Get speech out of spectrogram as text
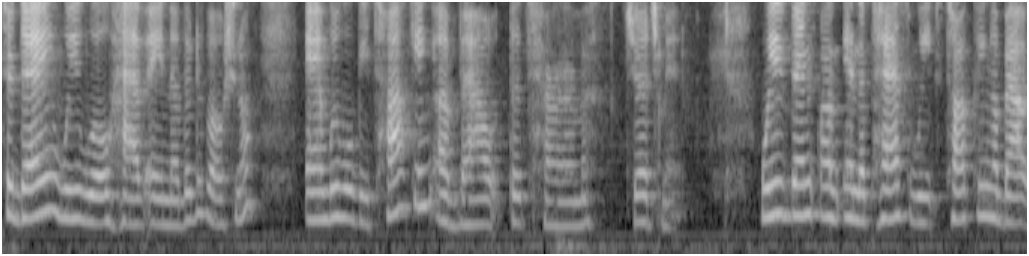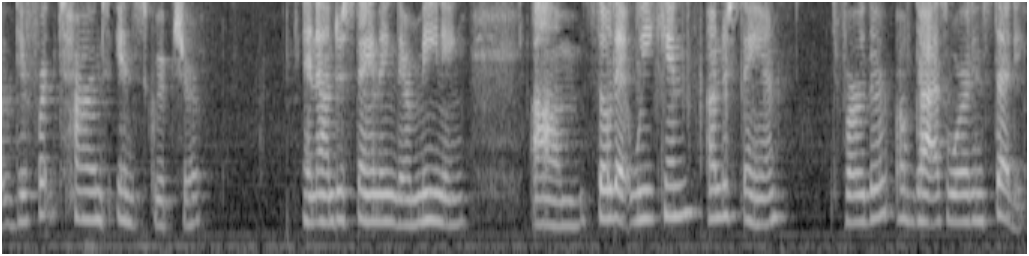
Today we will have another devotional and we will be talking about the term judgment. We've been um, in the past weeks talking about different terms in scripture and understanding their meaning um, so that we can understand further of God's word and study.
